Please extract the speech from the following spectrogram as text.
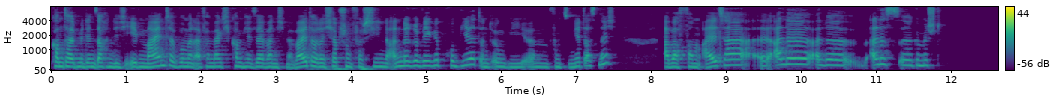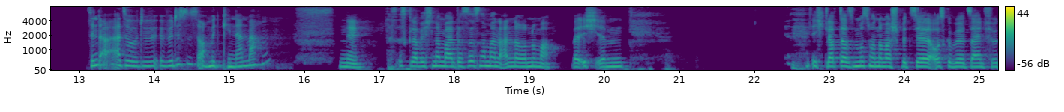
kommt halt mit den Sachen, die ich eben meinte, wo man einfach merkt, ich komme hier selber nicht mehr weiter oder ich habe schon verschiedene andere Wege probiert und irgendwie ähm, funktioniert das nicht. Aber vom Alter äh, alle, alle, alles äh, gemischt. Sind also würdest du es auch mit Kindern machen? Nee, das ist, glaube ich, nochmal, das ist nochmal eine andere Nummer. Weil ich, ähm, ich glaube, da muss man nochmal speziell ausgebildet sein, für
